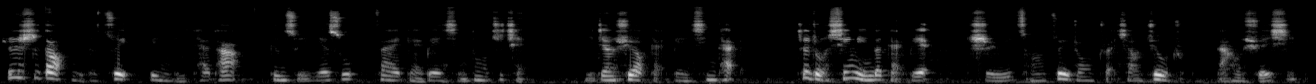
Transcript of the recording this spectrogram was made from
认识到你的罪，并离开他，跟随耶稣。在改变行动之前，你将需要改变心态。这种心灵的改变始于从最终转向救主，然后学习与。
